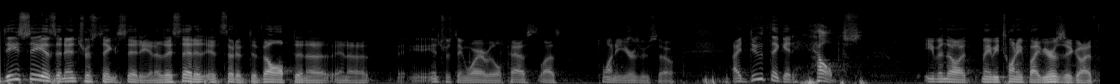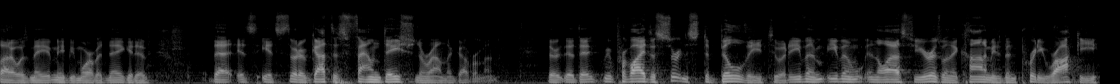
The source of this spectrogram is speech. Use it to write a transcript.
DC is an interesting city, and as I said, it, it's sort of developed in a in a interesting way over the past last 20 years or so. I do think it helps, even though it, maybe 25 years ago I thought it was may, maybe more of a negative that it's, it's sort of got this foundation around the government. They're, it provides a certain stability to it. Even, even in the last few years when the economy has been pretty rocky,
